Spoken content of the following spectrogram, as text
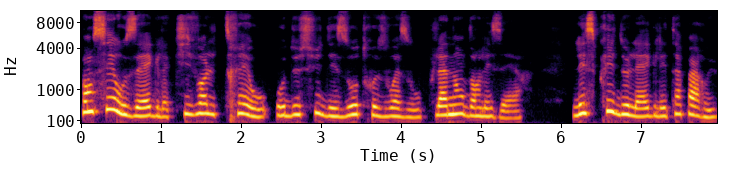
Pensez aux aigles qui volent très haut au-dessus des autres oiseaux planant dans les airs. L'esprit de l'aigle est apparu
